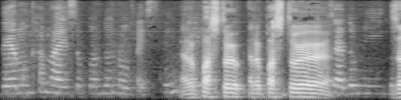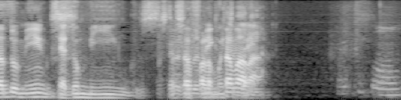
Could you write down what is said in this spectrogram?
de- nunca mais abandonou, faz 30 era o pastor, era o pastor Zé Domingos. Zé Domingos. Zé Domingos. O Pastor pessoal Zé Domingos muito estava bem. lá. Muito bom.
